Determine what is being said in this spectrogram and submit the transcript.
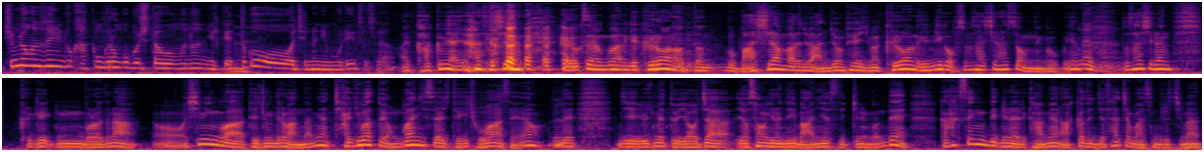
심영원 선생님도 가끔 그런 거 보시다 보면은 이렇게 네. 뜨거워지는 인물이 있으세요? 아니, 가끔이 아니라 사실은 그 역사 연구하는 게 그런 어떤 뭐 맛이란 말은 좀 안 좋은 표현이지만 그런 의미가 없으면 사실 할 수 없는 거고요. 네네. 또 사실은 그게 음, 뭐라 해야 되나 어, 시민과 대중들을 만나면 자기와 또 연관이 있어야지 되게 좋아하세요. 근데 이제 요즘에 또 여자 여성 이런 얘기 많이 해서 느끼는 건데 그러니까 학생들이나 이렇게 하면 아까도 이제 살짝 말씀드렸지만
